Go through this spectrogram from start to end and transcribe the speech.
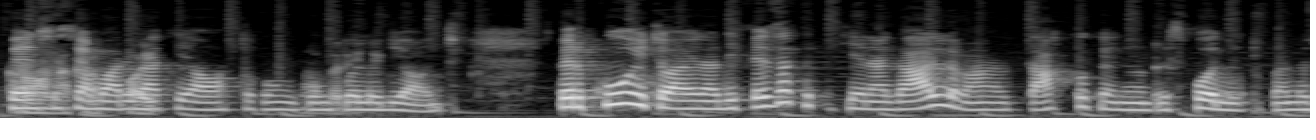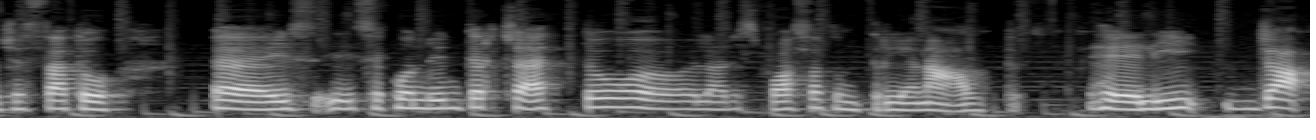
penso siamo arrivati poi... a 8 con, con quello di oggi. Per cui tu hai una difesa che ti tiene a galla, ma un attacco che non risponde. Quando c'è stato eh, il, il, secondo intercetto, la risposta è stato un three and out. E lì già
